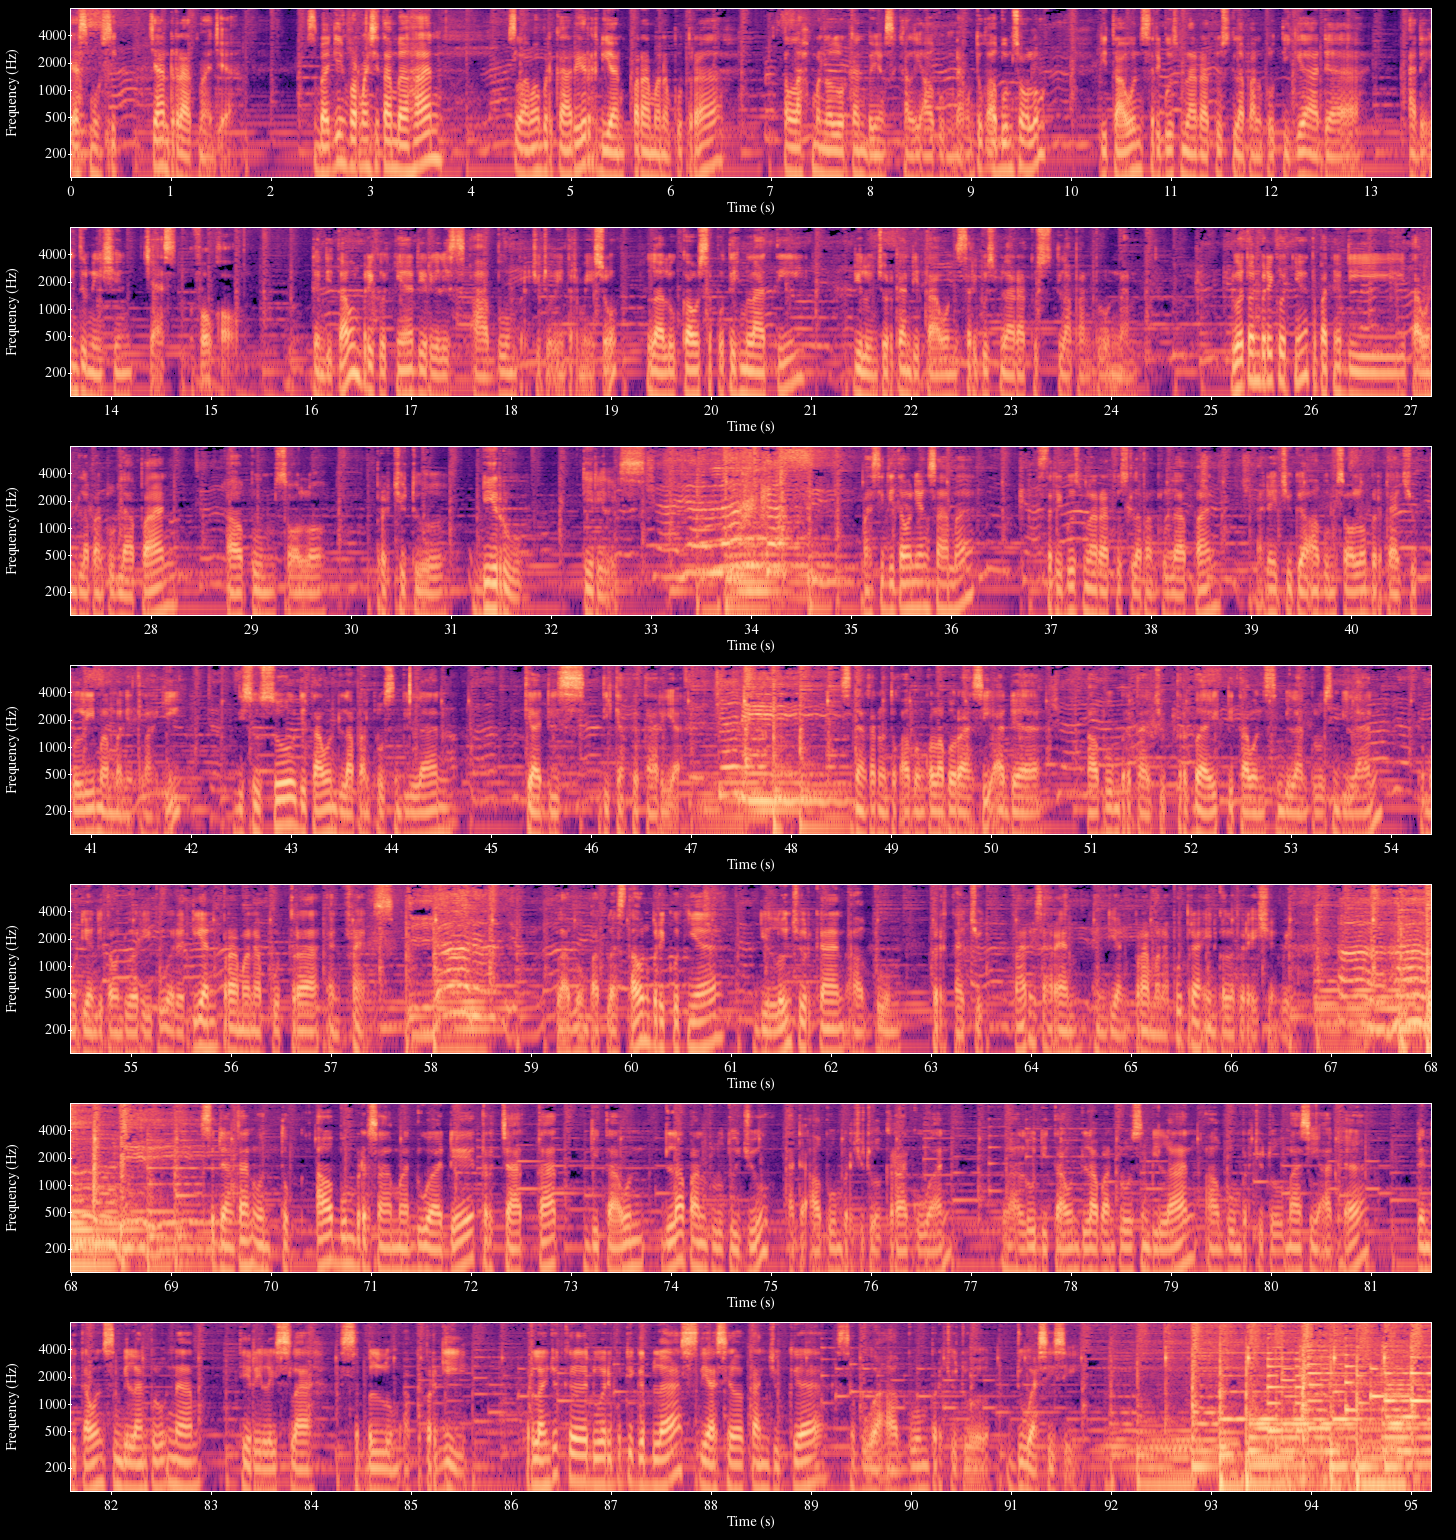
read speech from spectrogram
Podcast musik Chandra Atmaja. Sebagai informasi tambahan, selama berkarir Dian Pramana Putra telah menelurkan banyak sekali album. Nah, untuk album solo di tahun 1983 ada ada Indonesian Jazz Vocal. Dan di tahun berikutnya dirilis album berjudul Intermezzo, lalu Kau Seputih Melati diluncurkan di tahun 1986. Dua tahun berikutnya, tepatnya di tahun 88, album solo berjudul Biru dirilis. Masih di tahun yang sama, 1988, ada juga album solo bertajuk 5 menit lagi, disusul di tahun 89, Gadis di Kafetaria. Sedangkan untuk album kolaborasi ada album bertajuk Terbaik di tahun 99, kemudian di tahun 2000 ada Dian Pramana Putra and Friends. Lalu 14 tahun berikutnya diluncurkan album bertajuk Faris RM and Dian Pramana Putra in collaboration with. Sedangkan untuk album bersama 2D tercatat di tahun 87 ada album berjudul Keraguan, lalu di tahun 89 album berjudul Masih Ada, dan di tahun 96 dirilislah Sebelum Aku Pergi. Berlanjut ke 2013 dihasilkan juga sebuah album berjudul Dua Sisi. Sosok Dian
